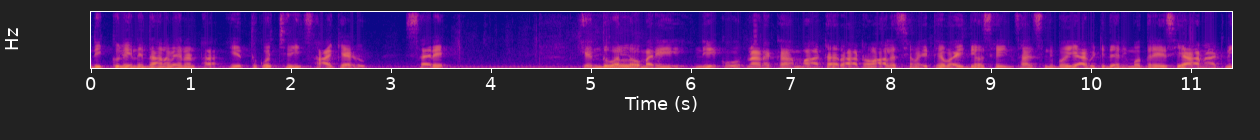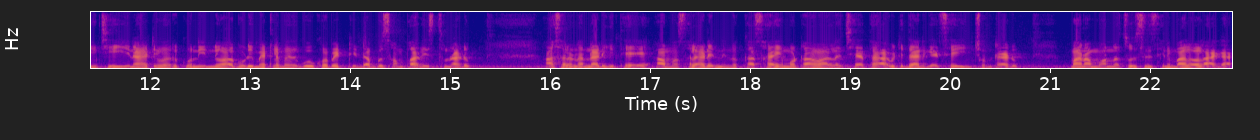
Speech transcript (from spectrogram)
దిక్కులేని దానవేనంట ఎత్తుకొచ్చి సాకాడు. సరే. ఎందువల్ల మరి నీకు నడక మాట రావటం ఆలస్యం అయితే వైద్యం చేయించాల్సింది పోయి అవిటిదని ముద్రేసి ఆనాటి నుంచి ఈనాటి వరకు నిన్ను ఆ గుడిమెట్ల మీద గూకోబెట్టి డబ్బు సంపాదిస్తున్నాడు. అసలు నన్ను అడిగితే ఆ ముసలాడి నిన్ను కషాయి ముఠా వాళ్ళ చేత అవిటి దానిగా చేయించుంటాడు. మనం మొన్న చూసిన సినిమాలో లాగా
